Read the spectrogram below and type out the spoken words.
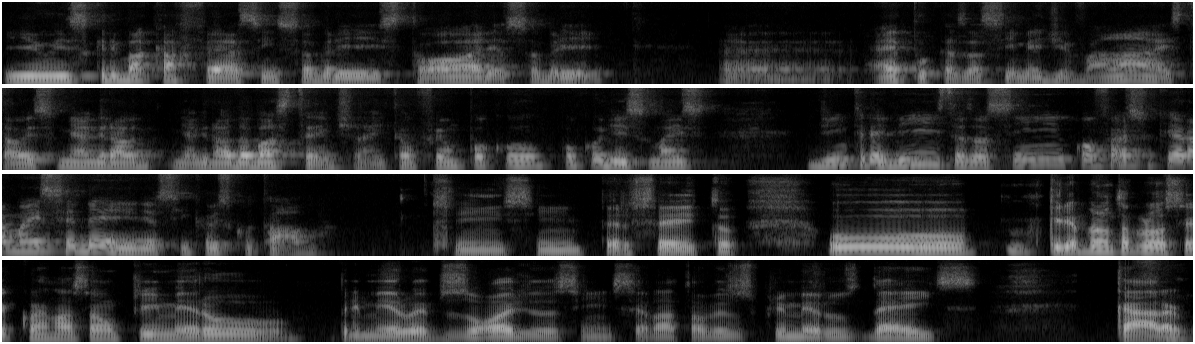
e o Escriba Café, assim, sobre história, sobre é, épocas, assim, medievais, tal, isso me agrada, me agrada bastante, né? Então foi um pouco, um pouco disso, mas de entrevistas, assim, confesso que era mais CBN, assim, que eu escutava. Sim, sim, perfeito. O... Queria perguntar para você com relação ao primeiro, primeiro episódio, assim, sei lá, talvez os primeiros 10. Cara, sim.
